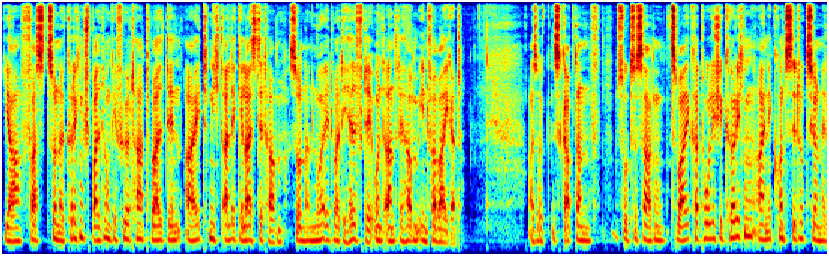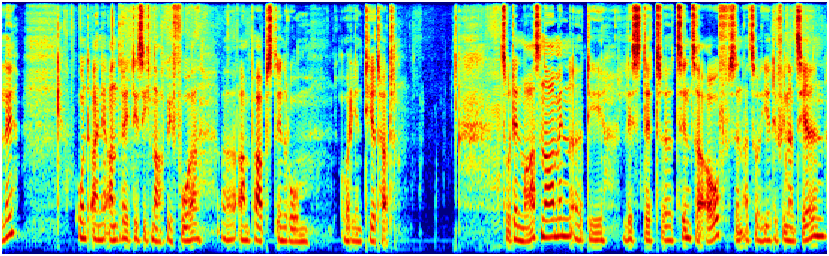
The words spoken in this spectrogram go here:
ja fast zu einer Kirchenspaltung geführt hat, weil den Eid nicht alle geleistet haben, sondern nur etwa die Hälfte und andere haben ihn verweigert. Also es gab dann sozusagen zwei katholische Kirchen, eine konstitutionelle und eine andere, die sich nach wie vor äh, am Papst in Rom orientiert hat. Zu den Maßnahmen, äh, die listet äh, Zinser auf, sind also hier die finanziellen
